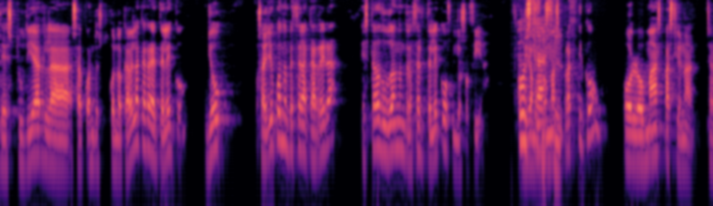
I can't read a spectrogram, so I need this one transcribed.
estudiar la. O sea, cuando, cuando acabé la carrera de Teleco, yo, o sea, yo cuando empecé la carrera estaba dudando entre hacer Teleco o filosofía. Digamos, lo más práctico o lo más pasional. O sea,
